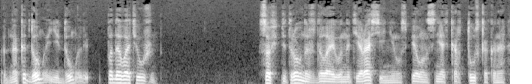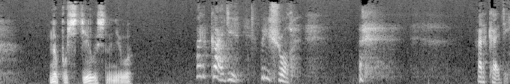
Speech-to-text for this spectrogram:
Однако дома и не думали подавать ужин. Софья Петровна ждала его на террасе, и не успел он снять картуз, как она напустилась на него. Аркадий пришел. Аркадий,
